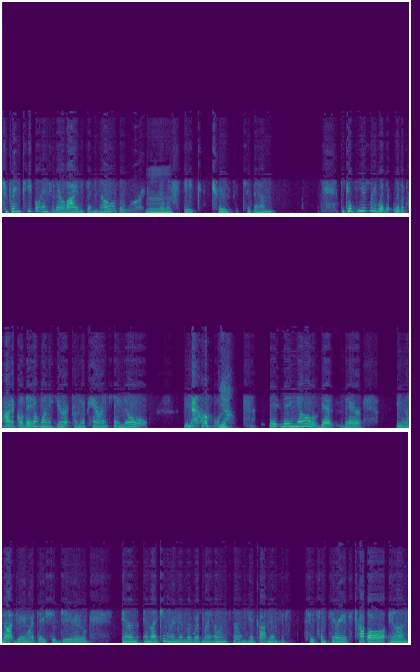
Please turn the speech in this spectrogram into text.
to bring people into their lives that know the Lord, mm. that will speak truth to them. Because usually with with a prodigal, they don't want to hear it from their parents. They know, you know. Yeah. they they know that they're, you know, not doing what they should do, and and I can remember with my own son, he had gotten into to some serious trouble, and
